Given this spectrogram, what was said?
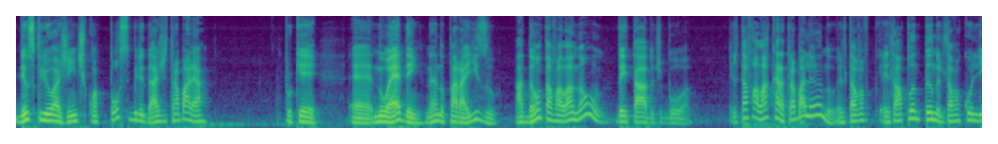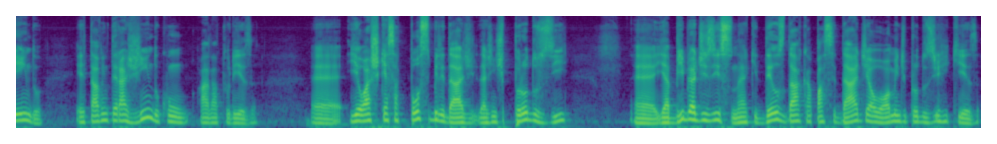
Deus criou a gente com a possibilidade de trabalhar. Porque é, no Éden, né, no paraíso, Adão estava lá não deitado de boa. Ele estava lá, cara, trabalhando. Ele estava ele tava plantando, ele estava colhendo. Ele estava interagindo com a natureza. É, e eu acho que essa possibilidade da gente produzir, é, e a Bíblia diz isso, né? Que Deus dá a capacidade ao homem de produzir riqueza.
